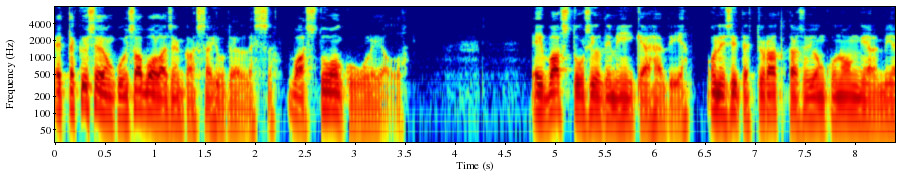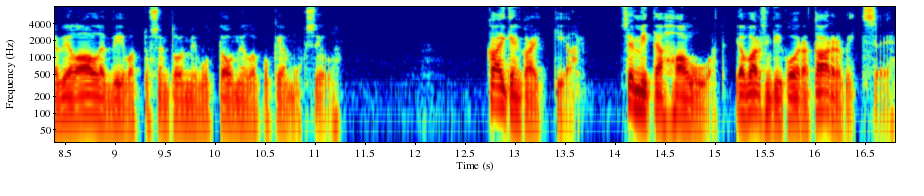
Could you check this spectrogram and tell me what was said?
että kyse on kuin savolaisen kanssa jutellessa. Vastuu on kuulijalla. Ei vastuu silti mihinkään häviä. On esitetty ratkaisu jonkun ongelmia ja vielä alleviivattu sen toimivuutta omilla kokemuksilla. Kaiken kaikkiaan, se mitä haluat ja varsinkin koira tarvitsee,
